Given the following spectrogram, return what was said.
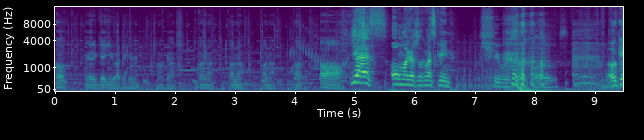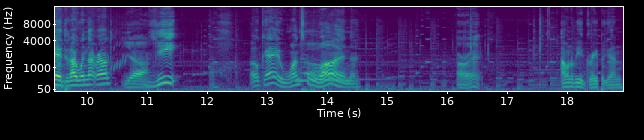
Oh, I gotta get you out of here. Oh gosh. Oh no. Oh no. Oh no. Oh. No. Oh. Yes! Oh my gosh, look at my screen. You were so close. Okay, did I win that round? Yeah. Yeet! Okay, one to one. All right. I want to be a grape again.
